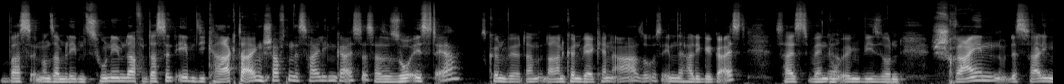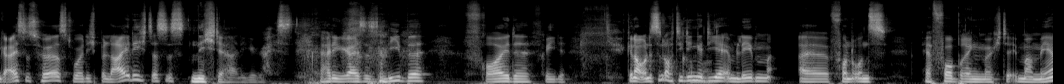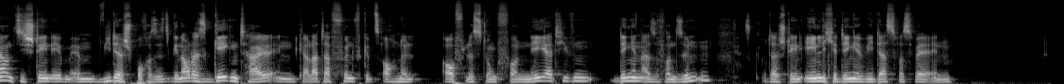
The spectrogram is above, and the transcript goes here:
was in unserem Leben zunehmen darf. Und das sind eben die Charaktereigenschaften des Heiligen Geistes. Also so ist er. Das können wir, daran können wir erkennen, ah, so ist eben der Heilige Geist. Das heißt, wenn ja. du irgendwie so ein Schreien des Heiligen Geistes hörst, wo er dich beleidigt, das ist nicht der Heilige Geist. Der Heilige Geist ist Liebe, Freude, Friede. Genau, und es sind auch die Dinge, die er im Leben äh, von uns hervorbringen möchte, immer mehr. Und sie stehen eben im Widerspruch. Also genau das Gegenteil. In Galater 5 gibt es auch eine Auflistung von negativen Dingen, also von Sünden. Da stehen ähnliche Dinge wie das, was wir in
